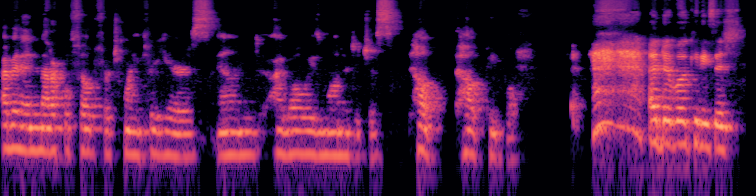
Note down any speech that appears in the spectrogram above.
I've been in medical field for 23 years, and I've always wanted to just help help people. Adobo Kitty says,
